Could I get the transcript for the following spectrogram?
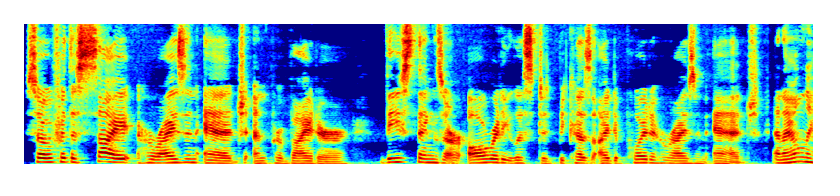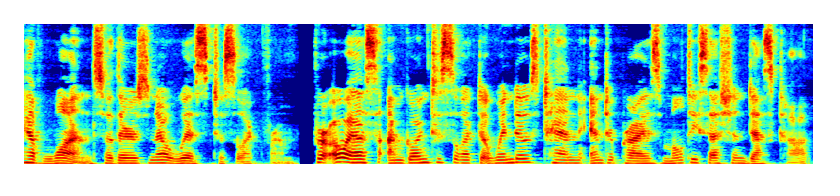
So for the site, Horizon Edge, and Provider, these things are already listed because I deployed a Horizon Edge, and I only have one, so there's no list to select from. For OS, I'm going to select a Windows 10 Enterprise multi-session desktop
